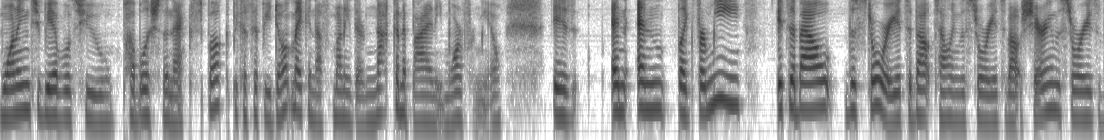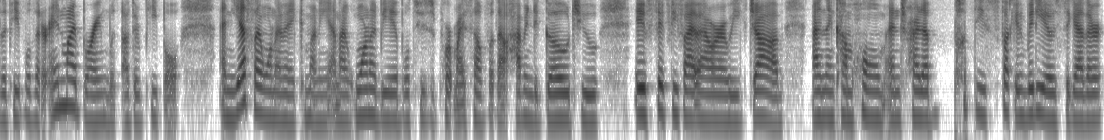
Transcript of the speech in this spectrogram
wanting to be able to publish the next book because if you don't make enough money they're not going to buy any more from you is and and like for me it's about the story it's about telling the story it's about sharing the stories of the people that are in my brain with other people and yes i want to make money and i want to be able to support myself without having to go to a 55 hour a week job and then come home and try to put these fucking videos together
